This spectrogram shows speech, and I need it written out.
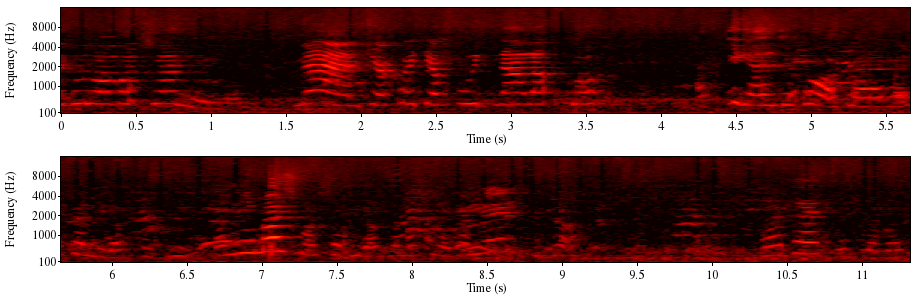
Nem kell unalmas lenni? Nem, csak hogyha futnál, akkor... Hát igen, csak hol kell, mert nem bírok futni. Máskor sem bírok, de most még miért bírok? Mert edzésbe vagy.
